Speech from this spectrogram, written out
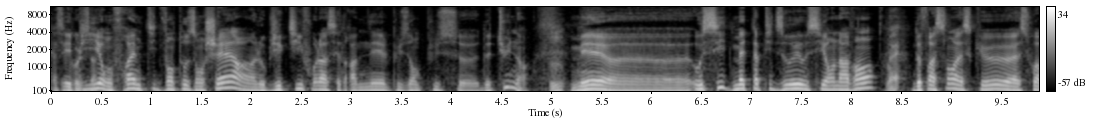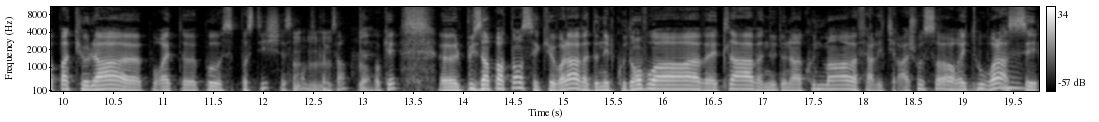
Ah, Et cool, puis ça. on fera une petite vente aux enchères. hein. L'objectif, voilà, c'est de ramener de plus en plus euh, de thunes, Mhm. mais euh, aussi de mettre la petite Zoé aussi en avant, Ouais. de façon à ce qu'elle soit pas que là pour être pos- postiche, c'est ça, un Mhm, truc comme ça. ouais. Ok. Le plus important, c'est que voilà, elle va donner le coup d'envoi, elle va être là, elle va nous donner un coup de main, elle va faire les tirages au sort et tout. Voilà, Mhm. c'est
